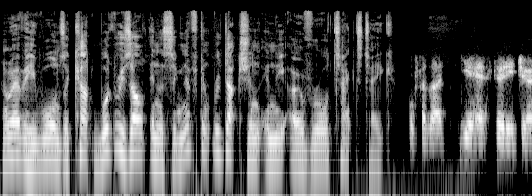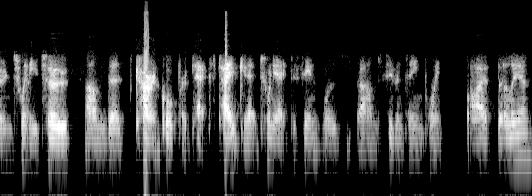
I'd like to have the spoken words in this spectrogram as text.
However, he warns a cut would result in a significant reduction in the overall tax take. For the year 30 June 22, um, the current corporate tax take at 28% was um, 17.5 billion.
